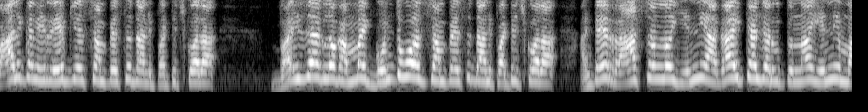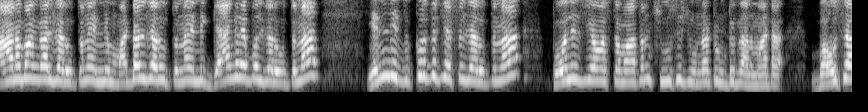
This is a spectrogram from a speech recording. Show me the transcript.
బాలికని రేప్ చేసి చంపేస్తే దాన్ని పట్టించుకోవాలా? వైజాగ్లో ఒక అమ్మాయి గొంతు కోసి చంపేస్తే దాన్ని పట్టించుకోవాలా? అంటే రాష్ట్రంలో ఎన్ని అఘాయిత్యాలు జరుగుతున్నా ఎన్ని మానభంగాలు జరుగుతున్నా ఎన్ని మడ్డలు జరుగుతున్నా ఎన్ని గ్యాంగ్ రేపులు జరుగుతున్నా ఎన్ని వికృత చేష్టలు జరుగుతున్నా పోలీస్ వ్యవస్థ మాత్రం చూసి చూడనట్టు ఉంటుంది అనమాట బహుశా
